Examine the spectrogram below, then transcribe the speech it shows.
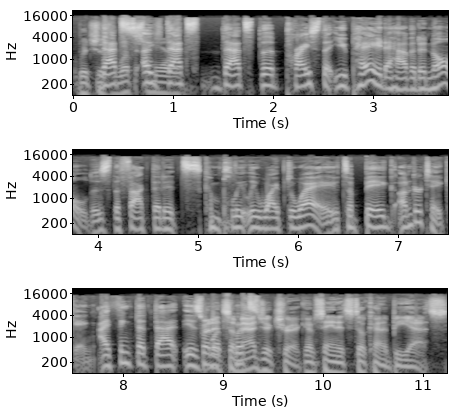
which is That's what's uh, more. that's that's the price that you pay to have it annulled is the fact that it's completely wiped away. It's a big undertaking. I think that that is but what it's a magic trick. I'm saying it's still kind of BS.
